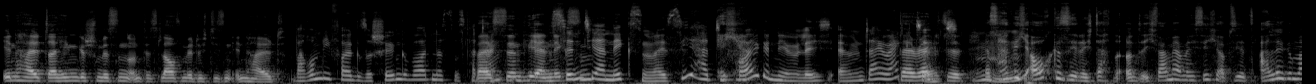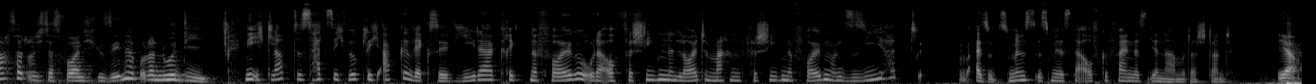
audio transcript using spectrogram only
Inhalt dahingeschmissen und jetzt laufen wir durch diesen Inhalt. Warum die Folge so schön geworden ist, das verdanken weil Cynthia wir Nixon, Cynthia Nixon, weil sie hat die ich Folge hab, nämlich ähm, directed. directed. Mhm. Das habe ich auch gesehen. Ich dachte, und ich war mir aber nicht sicher, ob sie jetzt alle gemacht hat und ich das vorher nicht gesehen habe oder nur die. Nee, ich glaube, das hat sich wirklich abgewechselt. Jeder kriegt eine Folge oder auch verschiedene Leute machen verschiedene Folgen und sie hat, also zumindest ist mir es da aufgefallen, dass ihr Name da stand. Ja,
